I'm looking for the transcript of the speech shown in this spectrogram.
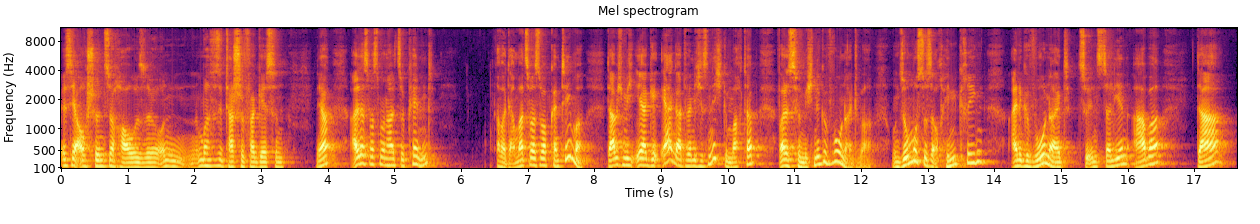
ist ja auch schön zu Hause und du musst die Tasche vergessen. Ja, alles, was man halt so kennt. Aber damals war es überhaupt kein Thema. Da habe ich mich eher geärgert, wenn ich es nicht gemacht habe, weil es für mich eine Gewohnheit war. Und so musst du es auch hinkriegen, eine Gewohnheit zu installieren. Aber da,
